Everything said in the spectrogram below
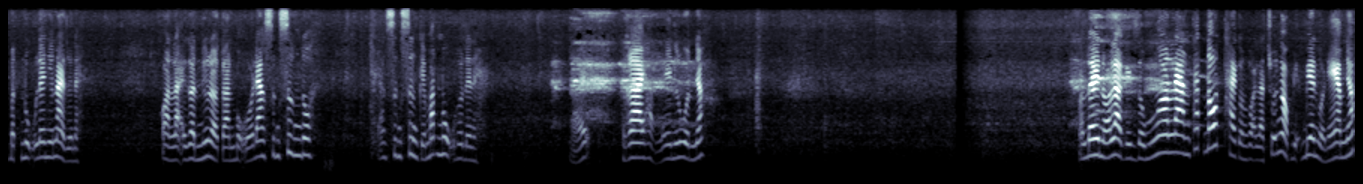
bật nụ lên như này rồi này. Còn lại gần như là toàn bộ nó đang sưng sưng thôi. Đang sưng sưng cái mắt nụ thôi đây này. Đấy, gai hẳn lên luôn nhá. Còn đây nó là cái giống ờ, lan thắt đốt hay còn gọi là chuỗi ngọc điện biên của nhà em nhá.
